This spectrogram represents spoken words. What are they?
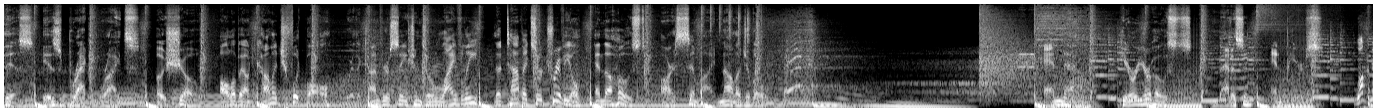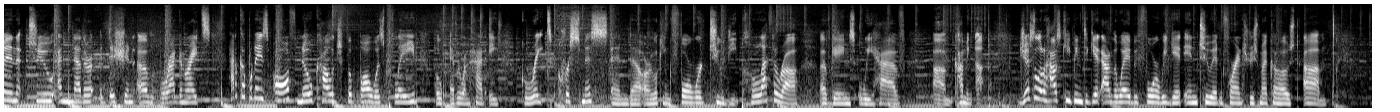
This is Bragging Rights, a show all about college football where the conversations are lively, the topics are trivial, and the hosts are semi knowledgeable. And now, here are your hosts, Madison and Pierce. Welcome in to another edition of Bragging Rights. Had a couple days off, no college football was played. Hope everyone had a great Christmas and uh, are looking forward to the plethora of games we have um, coming up. Just a little housekeeping to get out of the way before we get into it and before I introduce my co host. Um,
